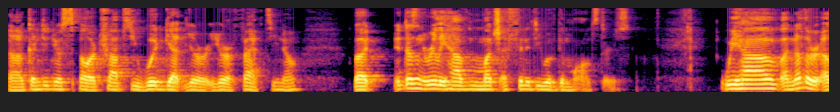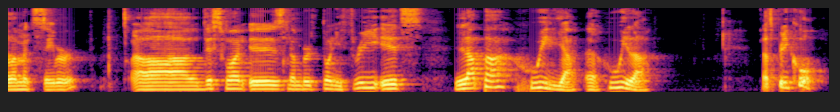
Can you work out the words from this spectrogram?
uh, continuous spell or traps, you would get your your effect, you know. But it doesn't really have much affinity with the monsters. We have another element saber. Uh, this one is number 23. It's Lapa Huila. Uh, Huila. That's pretty cool.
